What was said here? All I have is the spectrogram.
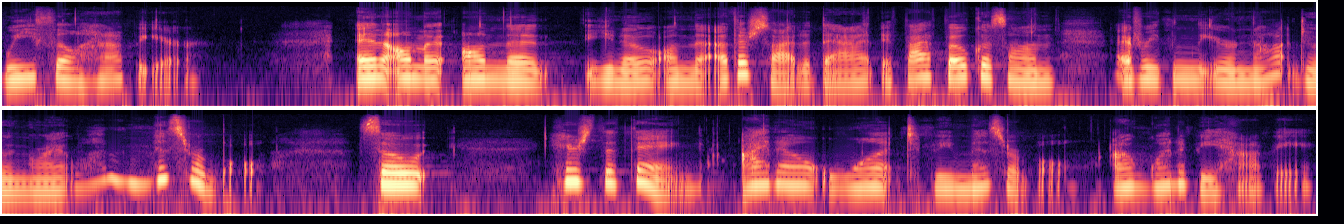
we feel happier. And on the on the you know on the other side of that, if I focus on everything that you're not doing right, well, I'm miserable. So here's the thing: I don't want to be miserable. I want to be happy.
